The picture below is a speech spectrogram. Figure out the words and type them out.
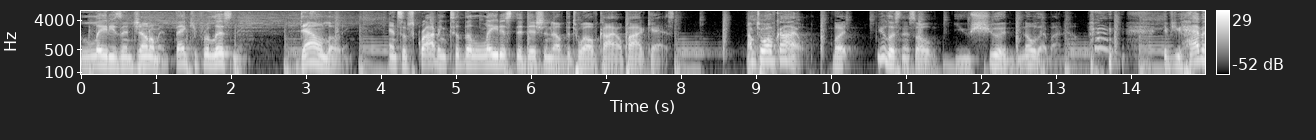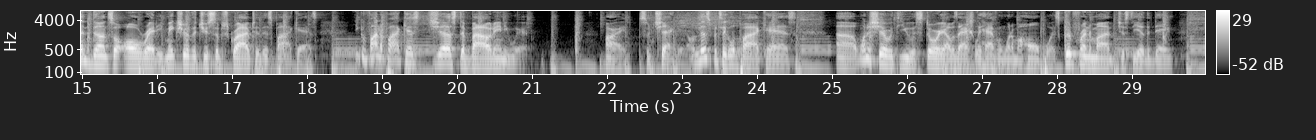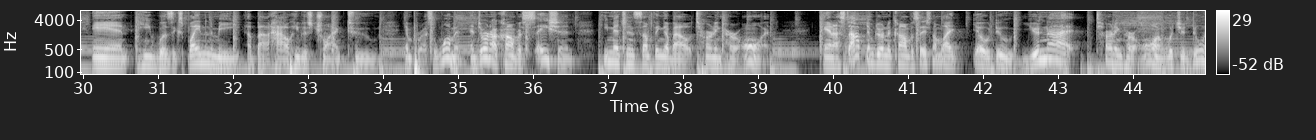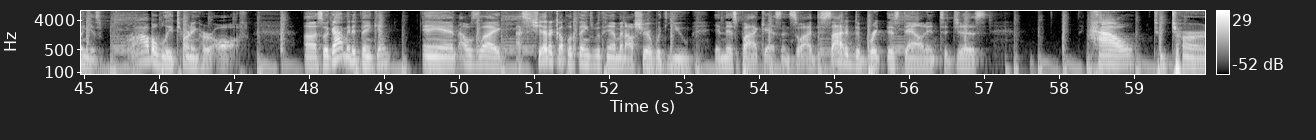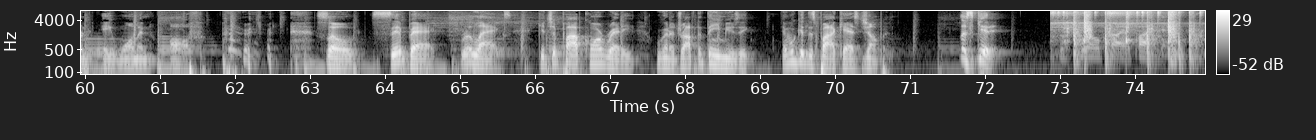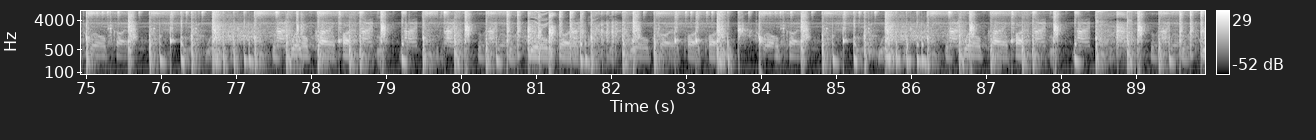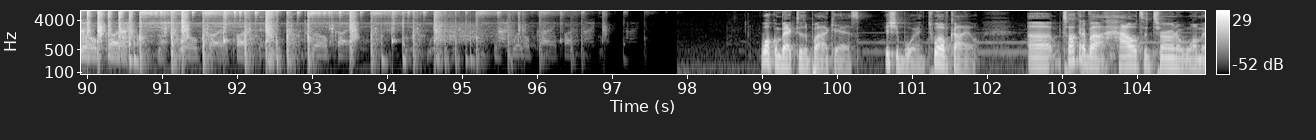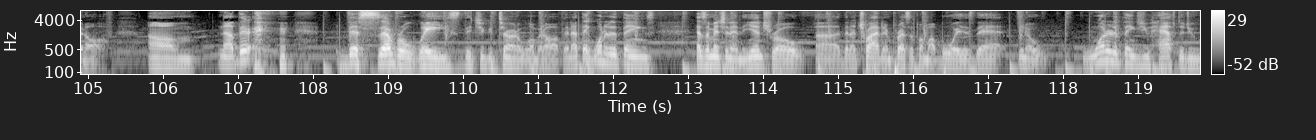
Ladies and gentlemen, thank you for listening, downloading, and subscribing to the latest edition of the 12 Kyle podcast. I'm 12 Kyle, but you're listening, so you should know that by now. if you haven't done so already, make sure that you subscribe to this podcast. You can find a podcast just about anywhere. All right, so check it. On this particular podcast, uh, I want to share with you a story I was actually having one of my homeboys, good friend of mine, just the other day, and he was explaining to me about how he was trying to impress a woman. And during our conversation, he mentioned something about turning her on. And I stopped him during the conversation. I'm like, yo, dude, you're not turning her on. What you're doing is probably turning her off. Uh, so it got me to thinking. And I was like, I shared a couple of things with him, and I'll share with you in this podcast. And so I decided to break this down into just how to turn a woman off. so sit back, relax, get your popcorn ready. We're going to drop the theme music, and we'll get this podcast jumping. Let's get it. Welcome back to the podcast. It's your boy, 12 Kyle. Uh, talking about how to turn a woman off. Um, now there there's several ways that you could turn a woman off. And I think one of the things, as I mentioned in the intro, uh, that I try to impress upon my boy is that, you know, one of the things you have to do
